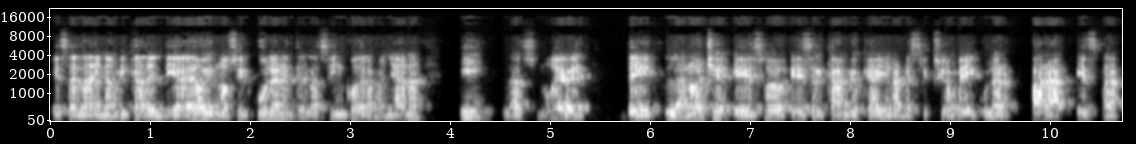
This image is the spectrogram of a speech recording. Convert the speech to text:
Esa es la dinámica del día de hoy. No circulan entre las 5 de la mañana y las 9 de la noche. Eso es el cambio que hay en la restricción vehicular para esta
